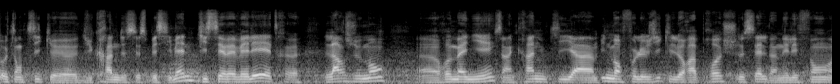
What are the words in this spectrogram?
authentique euh, du crâne de ce spécimen, qui s'est révélé être euh, largement euh, remanié. C'est un crâne qui a une morphologie qui le rapproche de celle d'un éléphant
